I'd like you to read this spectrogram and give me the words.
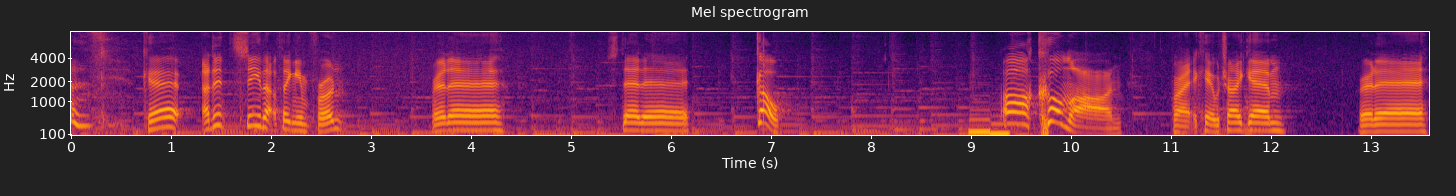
Okay, I didn't see that thing in front. Ready? Steady. Go! Oh, come on! Right, okay, we'll try again. Ready,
